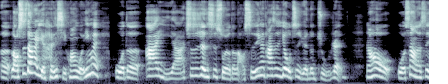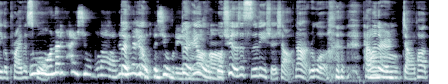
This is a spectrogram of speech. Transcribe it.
呃，老师当然也很喜欢我，因为我的阿姨呀、啊，就是认识所有的老师，因为她是幼稚园的主任，然后我上的是一个 private school，哇，那就太幸福了，对，那应该是很很幸福的，对，因为我、嗯、我去的是私立学校，那如果 台湾的人讲的话，嗯、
